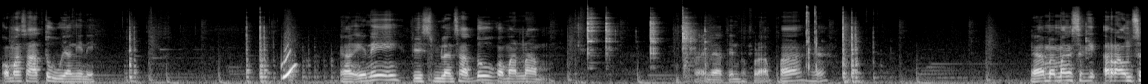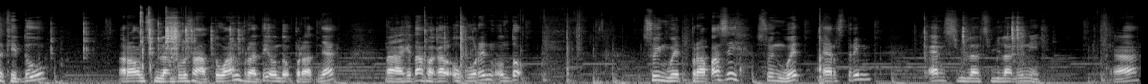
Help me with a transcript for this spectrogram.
yang ini. Yang ini di 91,6 saya liatin beberapa ya. Ya memang segi, around segitu around 91an berarti untuk beratnya. Nah kita bakal ukurin untuk swing weight berapa sih? Swing weight Airstream N99 ini. Ya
